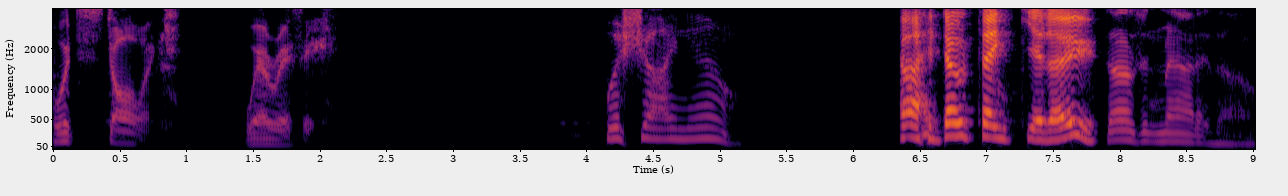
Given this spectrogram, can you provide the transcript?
Quit stalling. Where is he? Wish I knew. I don't think you do. Doesn't matter, though.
